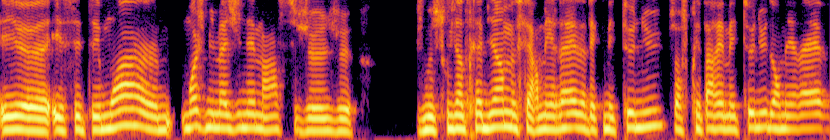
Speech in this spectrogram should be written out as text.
Et, et c'était moi, moi je m'imaginais mince. Je, je me souviens très bien me faire mes rêves avec mes tenues. Genre, je préparais mes tenues dans mes rêves,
